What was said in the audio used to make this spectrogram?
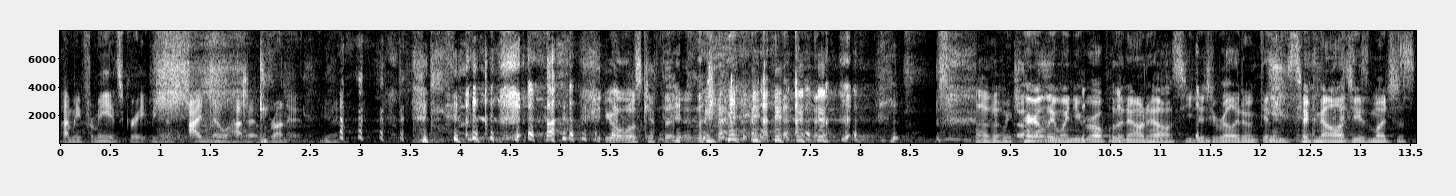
I mean, for me, it's great because I know how to run it. You know, You almost kept that in. I don't know. Apparently, when you grow up with an outhouse, you just really don't get into technology as much as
